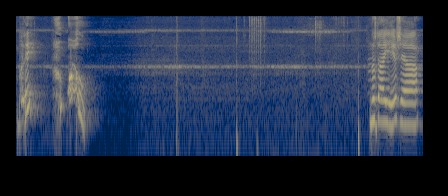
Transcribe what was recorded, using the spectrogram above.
¿Vale? ¡Oh! No está ahí, ¿eh? O sea...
